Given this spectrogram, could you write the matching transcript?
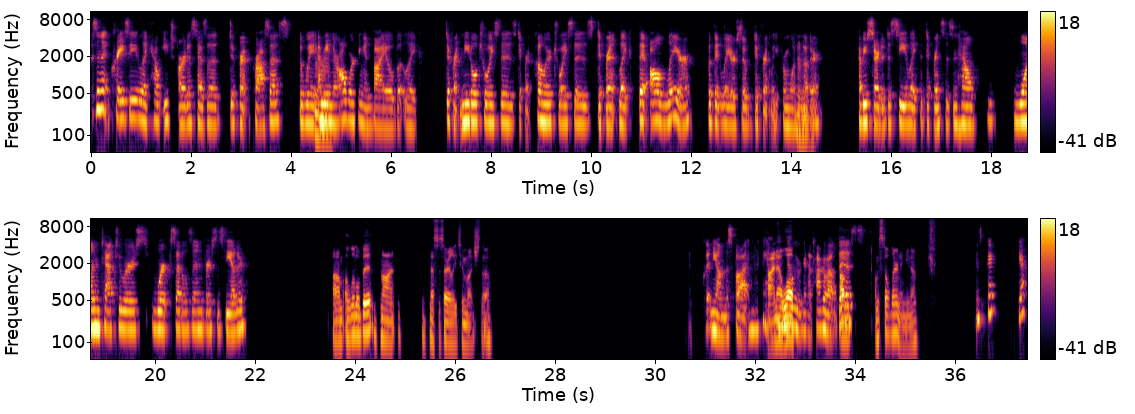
Isn't it crazy like how each artist has a different process? The way mm-hmm. i mean mm-hmm. they're all working in bio but like different needle choices different color choices different like they all layer but they layer so differently from one mm-hmm. another have you started to see like the differences in how one tattooer's work settles in versus the other um a little bit not necessarily too much though putting you on the spot. Like, I know, well, we were going to talk about um, this. I'm still learning, you know. it's okay. Yeah.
